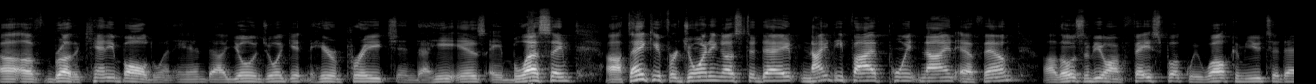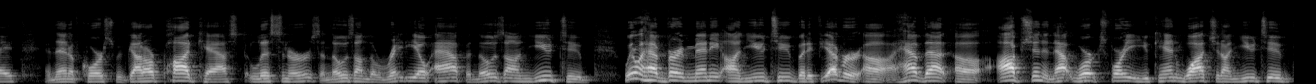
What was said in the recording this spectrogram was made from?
uh, of Brother Kenny Baldwin, and uh, you'll enjoy getting to hear him preach, and uh, he is a blessing. Uh, thank you for joining us today, 95.9 FM. Uh, those of you on Facebook, we welcome you today. And then, of course, we've got our podcast listeners and those on the radio app and those on YouTube. We don't have very many on YouTube, but if you ever uh, have that uh, option and that works for you, you can watch it on YouTube.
